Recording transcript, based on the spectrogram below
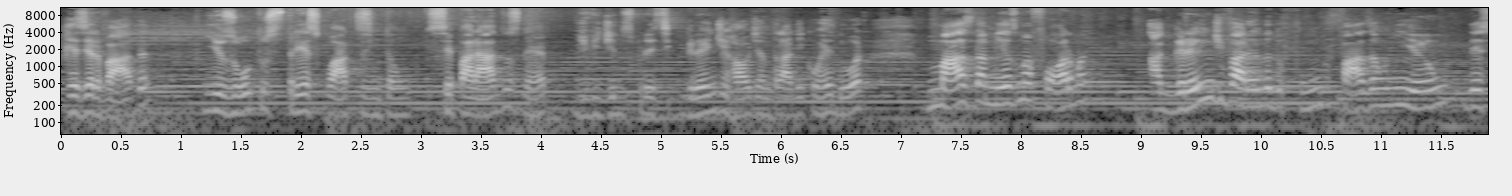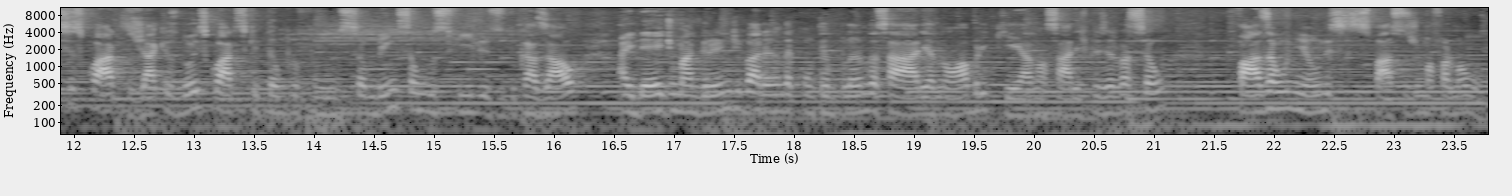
reservada e os outros três quartos então separados, né, divididos por esse grande hall de entrada e corredor, mas da mesma forma a grande varanda do fundo faz a união desses quartos, já que os dois quartos que estão para o fundo também são dos filhos do casal. A ideia de uma grande varanda contemplando essa área nobre, que é a nossa área de preservação, faz a união desses espaços de uma forma única.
